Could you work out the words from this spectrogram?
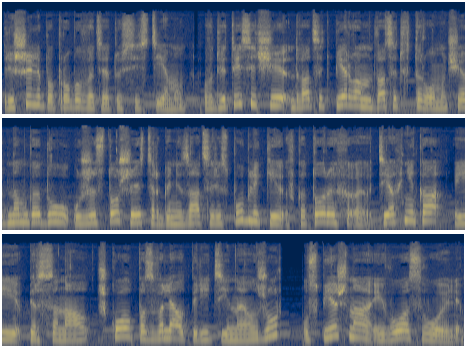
решили попробовать эту систему. В 2021-2022 учебном году уже 106 организаций республики, в которых э, техника и персонал школ позволял перейти на Элжур, успешно его освоили.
